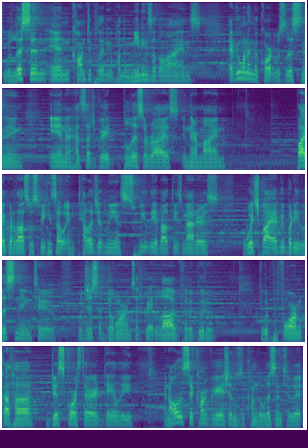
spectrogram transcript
He would listen in, contemplating upon the meanings of the lines. Everyone in the court was listening in and had such great bliss arise in their mind. Bhai Gurdas was speaking so intelligently and sweetly about these matters, which by everybody listening to would just adorn such great love for the Guru. He would perform katha, discourse there daily, and all the Sikh congregations would come to listen to it.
